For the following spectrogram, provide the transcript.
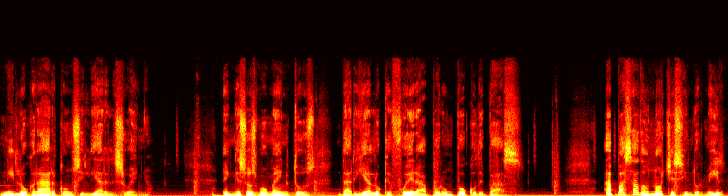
ni lograr conciliar el sueño. En esos momentos daría lo que fuera por un poco de paz. ¿Ha pasado noches sin dormir?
